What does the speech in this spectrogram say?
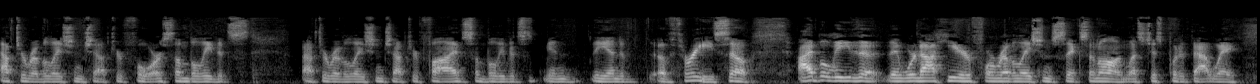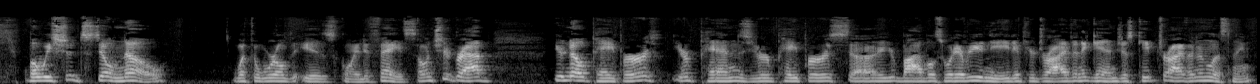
after Revelation chapter four. Some believe it's after Revelation chapter five. Some believe it's in the end of, of three. So I believe that, that we're not here for Revelation six and on. Let's just put it that way. But we should still know what the world is going to face. So I want you to grab your note paper, your pens, your papers, uh, your Bibles, whatever you need. If you're driving, again, just keep driving and listening.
